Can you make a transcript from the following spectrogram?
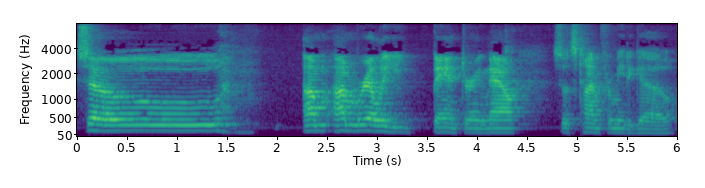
So I'm, I'm really bantering now, so it's time for me to go.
